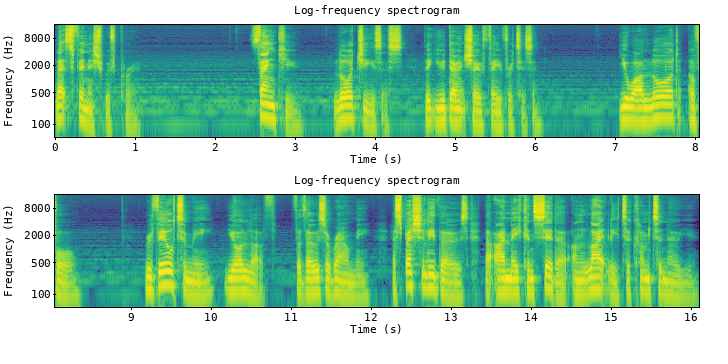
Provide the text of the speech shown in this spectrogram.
Let's finish with prayer. Thank you, Lord Jesus, that you don't show favoritism. You are Lord of all. Reveal to me your love for those around me, especially those that I may consider unlikely to come to know you.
